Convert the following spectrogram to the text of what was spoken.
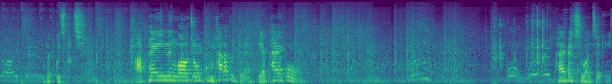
Righto. 597. 앞에 있는 거 조금 팔아도 돼. 얘 팔고 Forward. 810원짜리.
